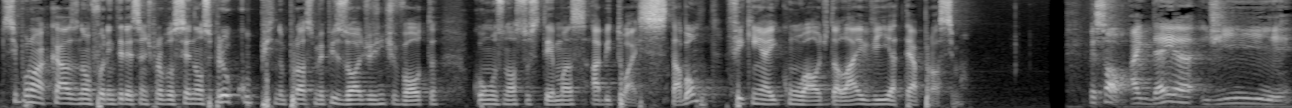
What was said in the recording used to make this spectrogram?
se por um acaso não for interessante para você, não se preocupe, no próximo episódio a gente volta com os nossos temas habituais, tá bom? Fiquem aí com o áudio da live e até a próxima. Pessoal, a ideia de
